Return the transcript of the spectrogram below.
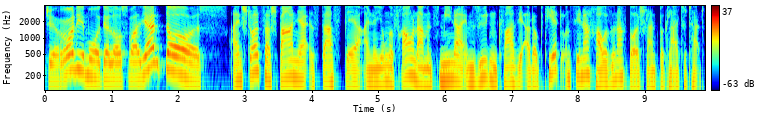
Geronimo de los Valientos. Ein stolzer Spanier ist das, der eine junge Frau namens Mina im Süden quasi adoptiert und sie nach Hause nach Deutschland begleitet hat.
